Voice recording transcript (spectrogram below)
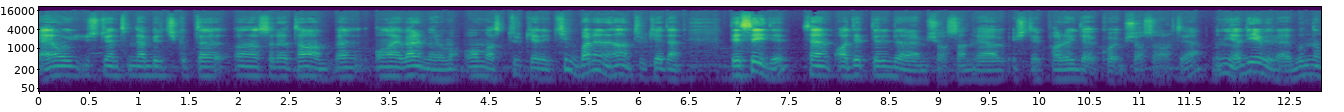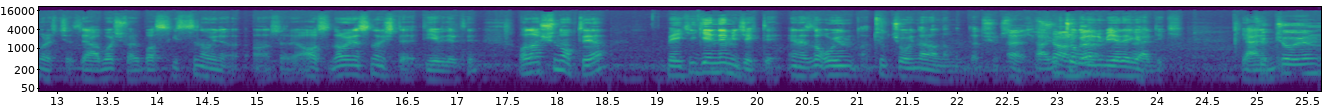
Yani o üst yönetimden biri çıkıp da ondan sonra tamam ben onay vermiyorum olmaz Türkiye'de kim bana ne lan Türkiye'den deseydi sen adetleri de vermiş olsan veya işte parayı da koymuş olsan ortaya bunu ya diyebilirler. Bununla mı uğraşacağız? Ya boş ver bas gitsin oyunu ondan sonra alsınlar oynasınlar işte diyebilirdi. O zaman şu noktaya belki gelinemeyecekti. En azından oyun Türkçe oyunlar anlamında düşünürsek. Evet, Halbuki çok anda- önemli bir yere Evet. geldik. Yani Türkçe oyun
